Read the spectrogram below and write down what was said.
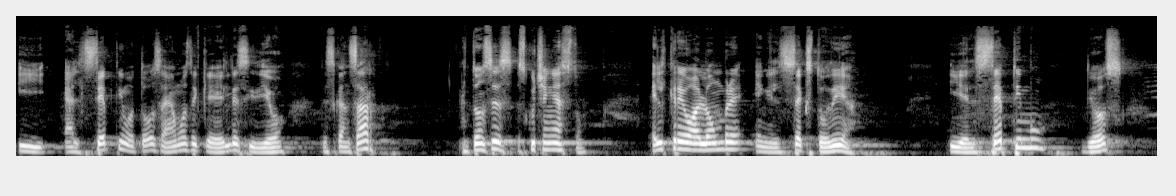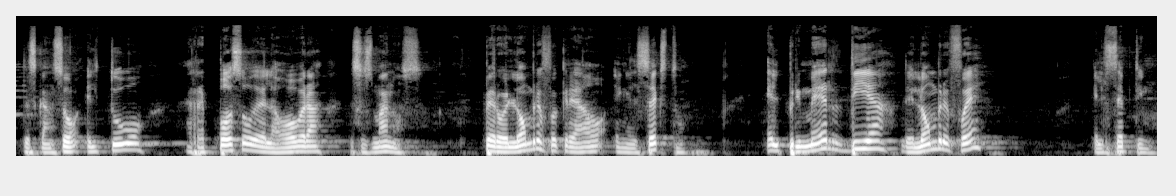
Y al séptimo todos sabemos de que Él decidió descansar. Entonces, escuchen esto. Él creó al hombre en el sexto día. Y el séptimo, Dios descansó. Él tuvo reposo de la obra de sus manos. Pero el hombre fue creado en el sexto. El primer día del hombre fue el séptimo.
